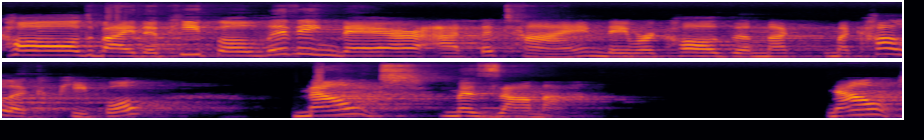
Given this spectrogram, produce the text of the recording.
called by the people living there at the time, they were called the Michalek people, Mount Mazama. Mount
